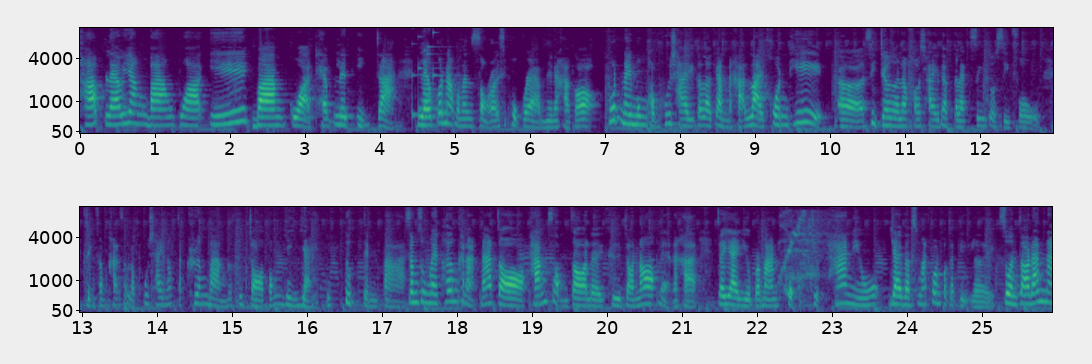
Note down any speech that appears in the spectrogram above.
พับแล้วยังบางกว่าอีก บางกว่าแท็บเล็ตอีกจ้ะ แล้วก็หนักประมาณ 216 กรัมเนี่ยนะคะ ก็ พูดในมุมของผู้ใช้ก็แล้วกันนะคะ หลายคนที่เอ่อสิเจอแล้วเขาใช้แบบ Galaxy ตัว C Fold สิ่งสำคัญสำหรับผู้ใช้นอกจากเครื่องบางก็คือจอต้องใหญ่ๆ ตึบๆ เต็มตา Samsung เลยเพิ่มขนาดหน้าจอทั้ง 2 จอเลยคือจอนอกเนี่ยนะคะ จะใหญ่อยู่ประมาณ 6.5 นิ้ว ใหญ่แบบสมาร์ทโฟนปกติเลย ส่วนจอด้านใน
